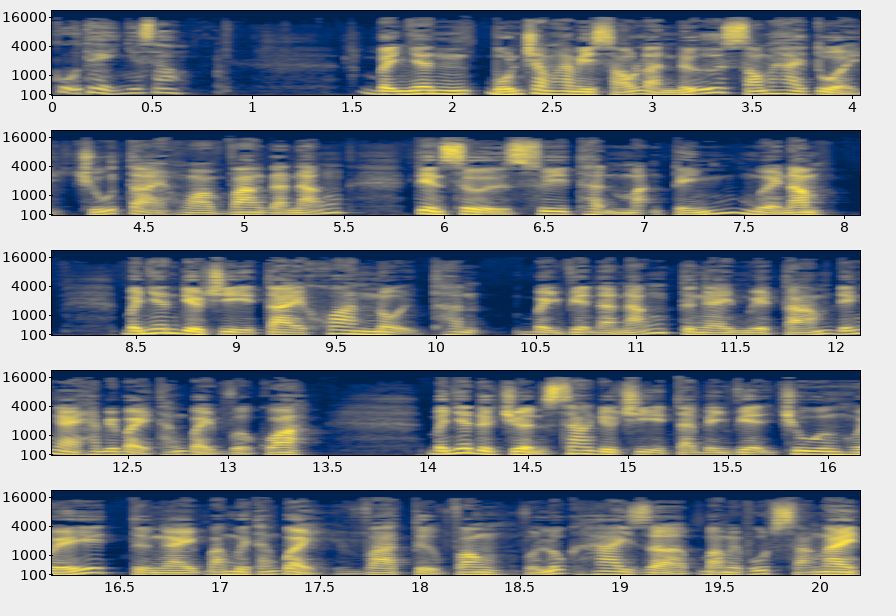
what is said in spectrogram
Cụ thể như sau. Bệnh nhân 426 là nữ 62 tuổi, trú tại Hòa Vang, Đà Nẵng, tiền sử suy thận mãn tính 10 năm. Bệnh nhân điều trị tại khoa nội thận Bệnh viện Đà Nẵng từ ngày 18 đến ngày 27 tháng 7 vừa qua. Bệnh nhân được chuyển sang điều trị tại Bệnh viện Trung ương Huế từ ngày 30 tháng 7 và tử vong vào lúc 2 giờ 30 phút sáng nay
